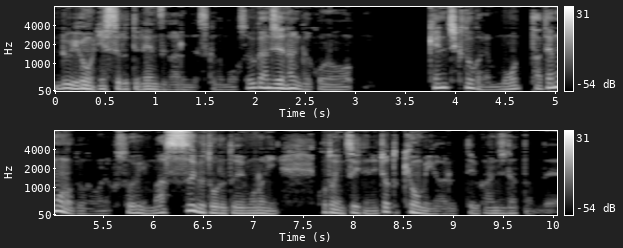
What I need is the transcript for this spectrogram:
るようにするってレンズがあるんですけども、そういう感じでなんかこの、建築とかね、も建物とかをね、そういうふうにまっすぐ撮るというものに、ことについてね、ちょっと興味があるっていう感じだったんで、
